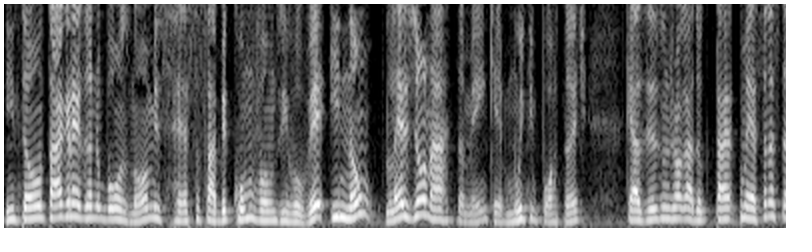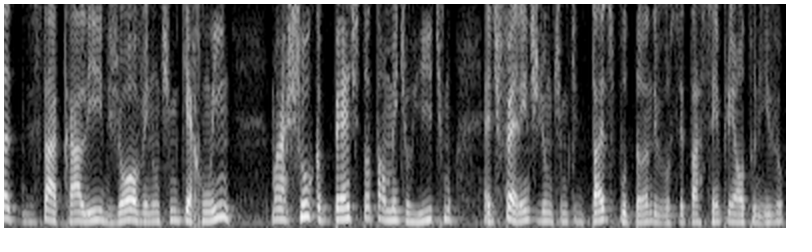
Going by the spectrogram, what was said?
Então tá agregando bons nomes, resta saber como vão desenvolver e não lesionar também, que é muito importante. Que às vezes um jogador que tá começando a se destacar ali, jovem, num time que é ruim, machuca, perde totalmente o ritmo. É diferente de um time que tá disputando e você tá sempre em alto nível.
